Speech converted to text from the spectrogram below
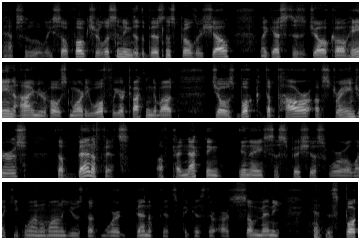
Absolutely. So, folks, you're listening to the Business Builder Show. My guest is Joe Keohane. I'm your host, Marty Wolff. We are talking about Joe's book, The Power of Strangers The Benefits of Connecting in a suspicious world. I keep on want to use the word benefits because there are so many in this book.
